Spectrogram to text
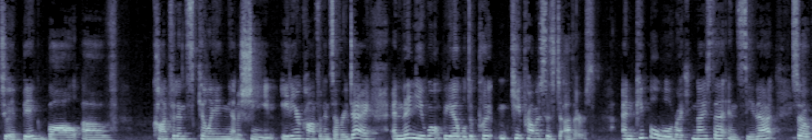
to a big ball of confidence killing machine, eating your confidence every day. And then you won't be able to put, keep promises to others. And people will recognize that and see that. So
